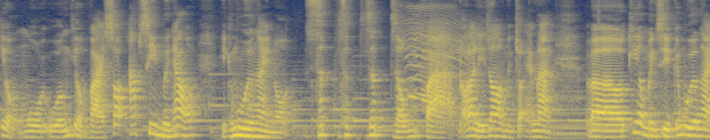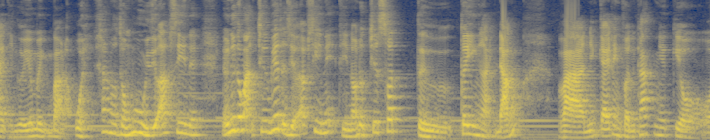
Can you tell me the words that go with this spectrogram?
kiểu ngồi uống kiểu vài shot absin với nhau ấy, thì cái mùi hương này nó rất rất rất giống và đó là lý do mình chọn em này. Và khi mà mình xịt cái mùi hương này thì người yêu mình cũng bảo là ui sao nó giống mùi rượu absin đấy nếu như các bạn chưa biết là rượu absin ấy thì nó được chiết xuất từ cây ngải đắng và những cái thành phần khác như kiểu uh,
